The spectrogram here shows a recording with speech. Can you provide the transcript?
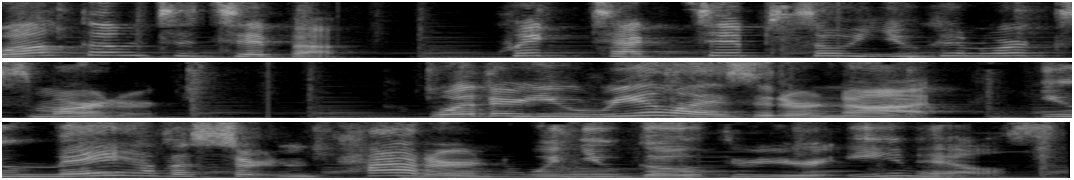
Welcome to TipUp, quick tech tips so you can work smarter. Whether you realize it or not, you may have a certain pattern when you go through your emails.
